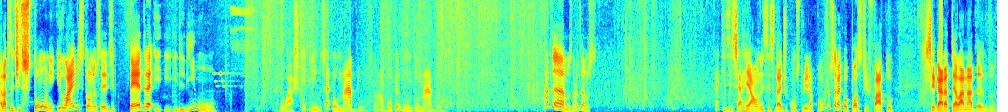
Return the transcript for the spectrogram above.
Ela precisa de stone e limestone, ou seja, de pedra e, e, e limo. Eu acho que é lindo. Será que eu nado? Isso é uma boa pergunta. Eu nado? Nadamos, nadamos. Será que existe a real necessidade de construir a ponte? Ou será que eu posso, de fato, chegar até lá nadando?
